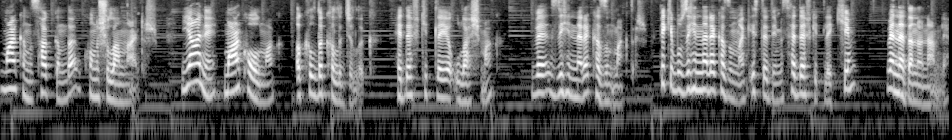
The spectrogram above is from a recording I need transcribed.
markanız hakkında konuşulanlardır. Yani marka olmak, akılda kalıcılık, hedef kitleye ulaşmak ve zihinlere kazınmaktır. Peki bu zihinlere kazınmak istediğimiz hedef kitle kim ve neden önemli?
